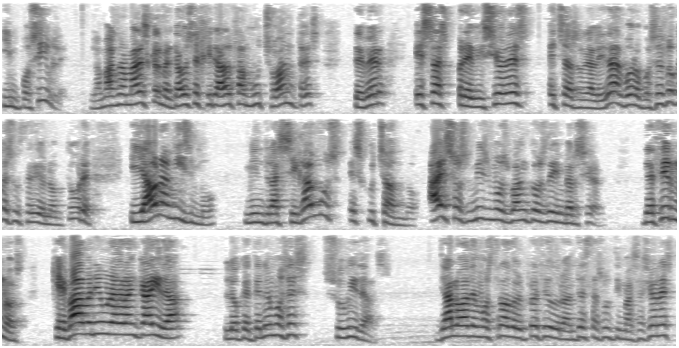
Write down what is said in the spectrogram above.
imposible. Lo más normal es que el mercado se gire al alza mucho antes de ver esas previsiones hechas realidad. Bueno, pues es lo que sucedió en octubre. Y ahora mismo, mientras sigamos escuchando a esos mismos bancos de inversión decirnos que va a venir una gran caída, lo que tenemos es subidas. Ya lo ha demostrado el precio durante estas últimas sesiones.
